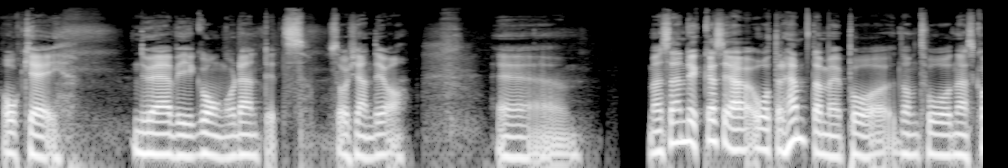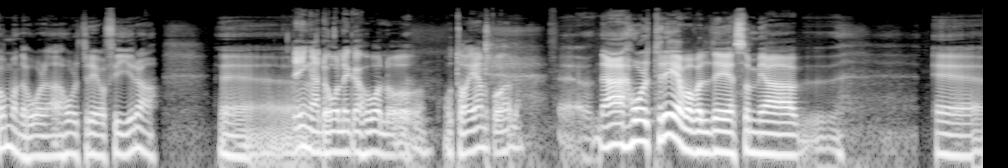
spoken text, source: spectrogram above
okej, nu är vi igång ordentligt. Så kände jag. Eh, men sen lyckas jag återhämta mig på de två nästkommande hålen, hål 3 och 4. Eh, Det är inga dåliga hål att, att ta igen på heller. Eh, nej, hål 3 var väl det som jag eh,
